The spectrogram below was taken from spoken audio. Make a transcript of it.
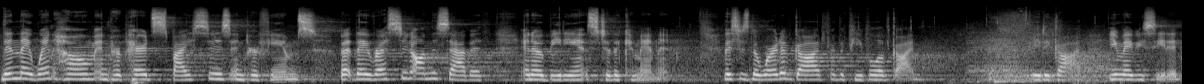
Then they went home and prepared spices and perfumes, but they rested on the Sabbath in obedience to the commandment. This is the word of God for the people of God. Be to God. You may be seated.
